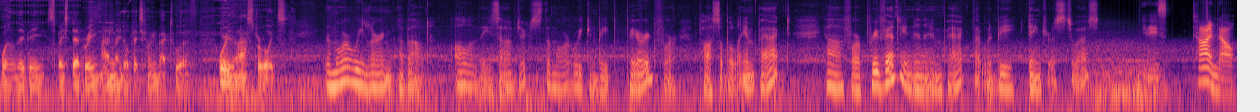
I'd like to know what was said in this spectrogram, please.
whether they be space debris, man-made objects coming back to Earth, or even asteroids. The more we learn about all of these objects, the more we can be prepared for possible impact, uh, for preventing an impact that would be dangerous to us. It is time now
